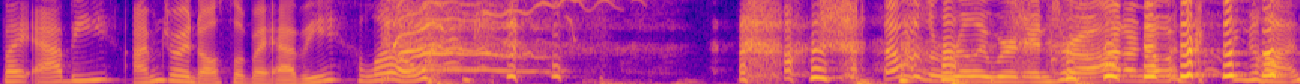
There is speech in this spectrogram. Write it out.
by Abby. I'm joined also by Abby. Hello. that was a really weird intro. I don't know what's going on.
